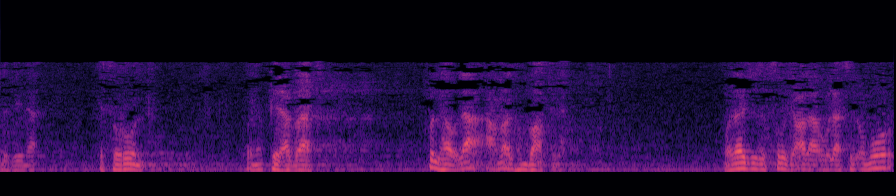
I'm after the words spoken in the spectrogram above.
الذين يثورون والانقلابات. كل هؤلاء أعمالهم باطلة. ولا يجوز الخروج على ولاة الأمور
